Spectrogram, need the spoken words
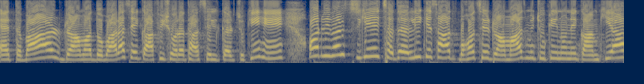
एतबार ड्रामा दोबारा से काफ़ी शहरत हासिल कर चुके हैं। और वीवर्स ये सदर अली के साथ बहुत से ड्रामाज में चूँकि इन्होंने काम किया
